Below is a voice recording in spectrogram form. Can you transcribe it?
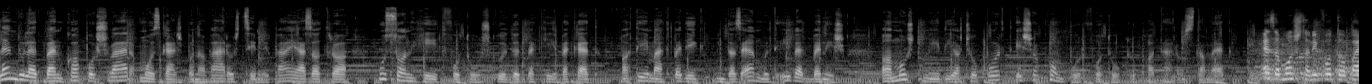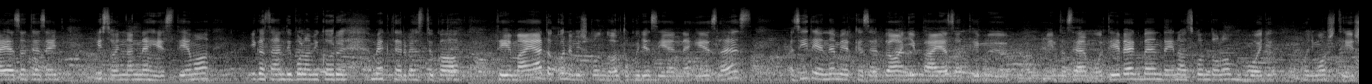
Lendületben Kaposvár mozgásban a város című pályázatra 27 fotós küldött be képeket, a témát pedig, mint az elmúlt években is, a Most Média csoport és a Kompur Fotóklub határozta meg. Ez a mostani fotópályázat, ez egy viszonylag nehéz téma. Igazándiból, amikor megterveztük a témáját, akkor nem is gondoltuk, hogy ez ilyen nehéz lesz. Az idén nem érkezett be annyi pályázati mű, mint az elmúlt években, de én azt gondolom, hogy, hogy most is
